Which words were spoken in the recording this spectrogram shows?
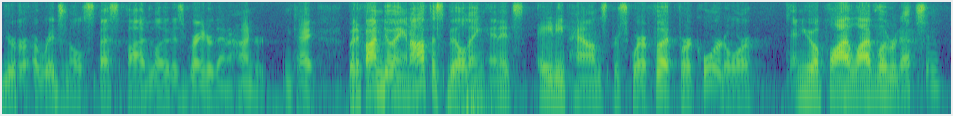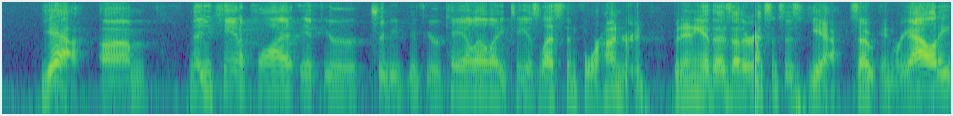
your original specified load is greater than 100, okay? But if I'm doing an office building and it's 80 pounds per square foot for a corridor, can you apply live load reduction? Yeah. Um, now you can't apply it if your tribute, if your KLLAT is less than 400, but any of those other instances, yeah. So in reality,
